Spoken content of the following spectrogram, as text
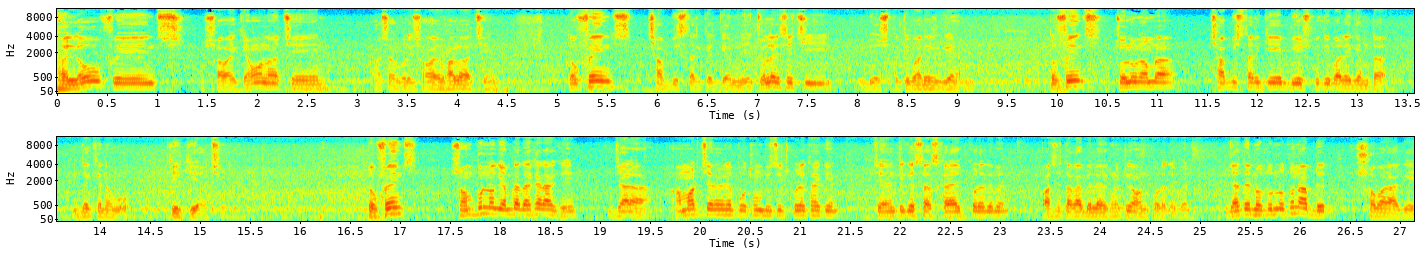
হ্যালো ফ্রেন্ডস, সবাই কেমন আছেন? আশা করি সবাই ভালো আছেন। তো ফ্রেন্ডস, ছাব্বিশ তারিখের গেম নিয়ে চলে এসেছি, বৃহস্পতিবারের গেম তো ফ্রেন্ডস, চলুন আমরা ছাব্বিশ তারিখে বৃহস্পতিবারের গেমটা দেখে নেব, কী কী আছে। তো ফ্রেন্ডস, সম্পূর্ণ গেমটা দেখার আগে, যারা আমার চ্যানেলে প্রথম ভিজিট করে থাকেন চ্যানেলটিকে সাবস্ক্রাইব করে দেবেন, পাশে থাকা বেল আইকনটি অন করে দেবেন, যাতে নতুন নতুন আপডেট সবার আগে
